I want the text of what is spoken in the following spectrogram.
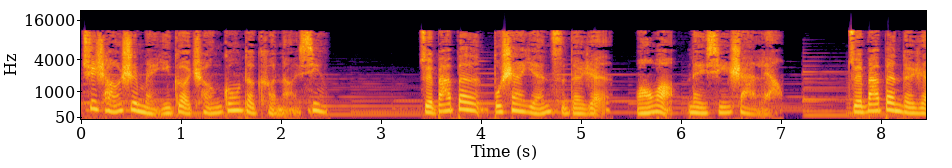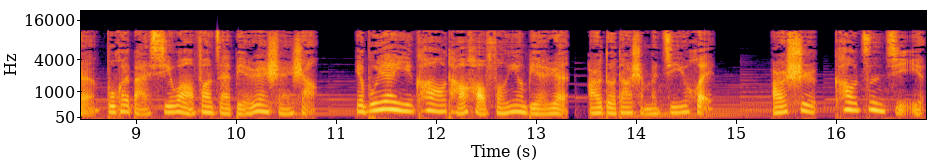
去尝试每一个成功的可能性。嘴巴笨、不善言辞的人，往往内心善良。嘴巴笨的人不会把希望放在别人身上，也不愿意靠讨好逢迎别人而得到什么机会，而是靠自己。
